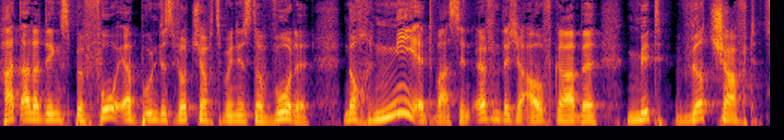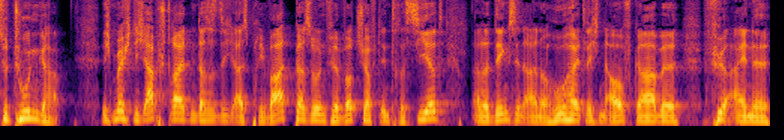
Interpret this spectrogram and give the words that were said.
hat allerdings, bevor er Bundeswirtschaftsminister wurde, noch nie etwas in öffentlicher Aufgabe mit Wirtschaft zu tun gehabt. Ich möchte nicht abstreiten, dass er sich als Privatperson für Wirtschaft interessiert. Allerdings in einer hoheitlichen Aufgabe für eine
